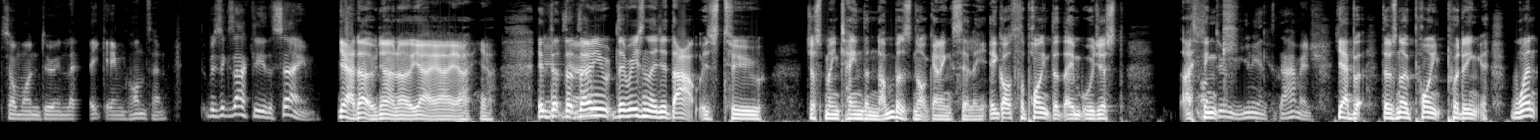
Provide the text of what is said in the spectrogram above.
someone doing late game content, was exactly the same. Yeah, no, no, no, yeah, yeah, yeah, yeah. It, the, the, the, only, the reason they did that was to just maintain the numbers not getting silly. It got to the point that they were just, I think, doing millions of damage. yeah, but there was no point putting when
